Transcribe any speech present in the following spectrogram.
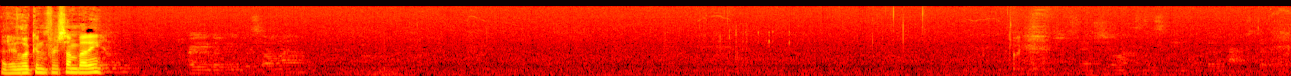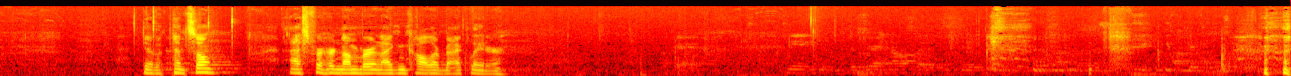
Are they looking for somebody? You have a pencil? Ask for her number and I can call her back later.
